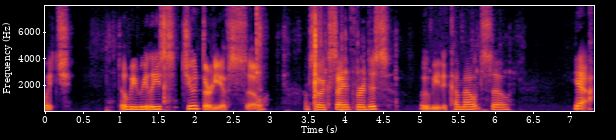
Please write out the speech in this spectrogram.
Which they'll be released June 30th. So I'm so excited for this movie to come out. So, yeah.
